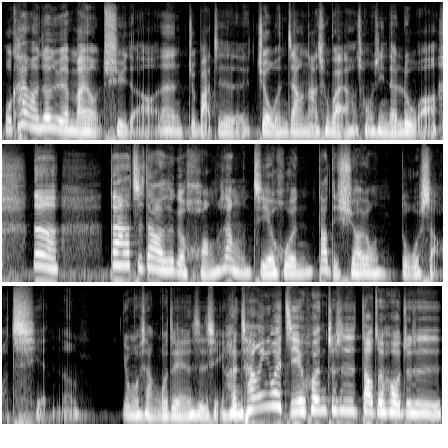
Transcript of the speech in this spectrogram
我看完之后觉得蛮有趣的哦。那就把这个旧文章拿出来，然后重新的录啊。那大家知道这个皇上结婚到底需要用多少钱呢？有没有想过这件事情？很常因为结婚就是到最后就是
